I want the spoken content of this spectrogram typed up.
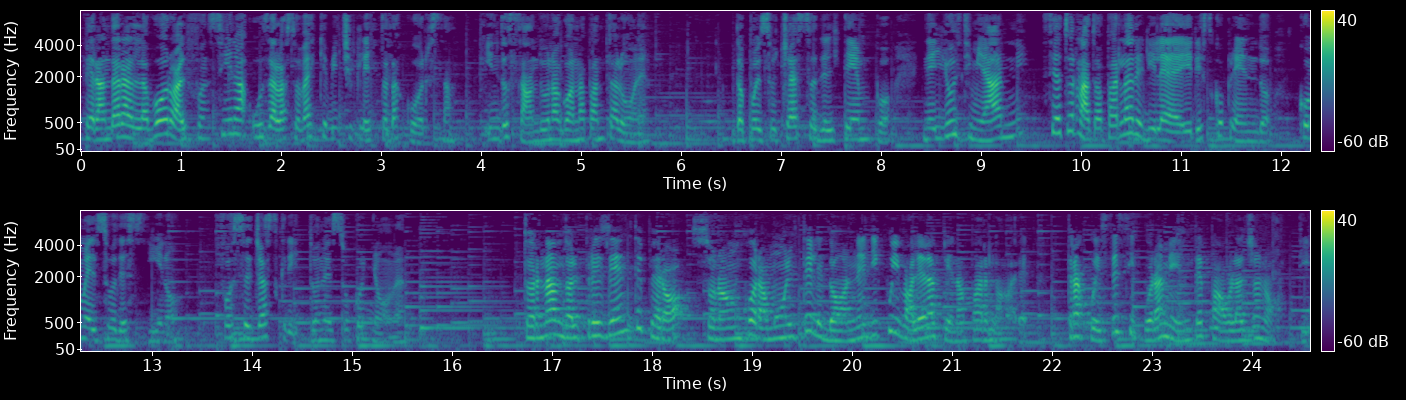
per andare al lavoro, Alfonsina usa la sua vecchia bicicletta da corsa, indossando una gonna pantalone. Dopo il successo del tempo, negli ultimi anni, si è tornato a parlare di lei riscoprendo come il suo destino fosse già scritto nel suo cognome. Tornando al presente però sono ancora molte le donne di cui vale la pena parlare. Tra queste sicuramente Paola Gianotti,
